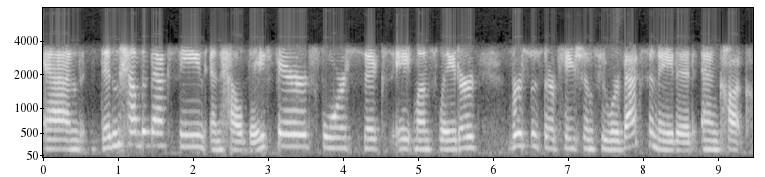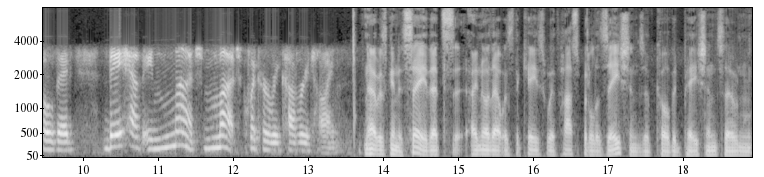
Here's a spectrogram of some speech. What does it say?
and didn't have the vaccine and how they fared four, six, eight months later versus their patients who were vaccinated and caught COVID. They have a much, much quicker recovery time. I was going to say that's. I know that was the case with hospitalizations of COVID patients. Um,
